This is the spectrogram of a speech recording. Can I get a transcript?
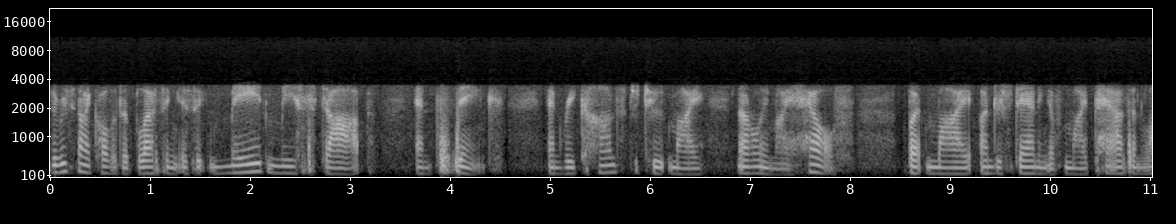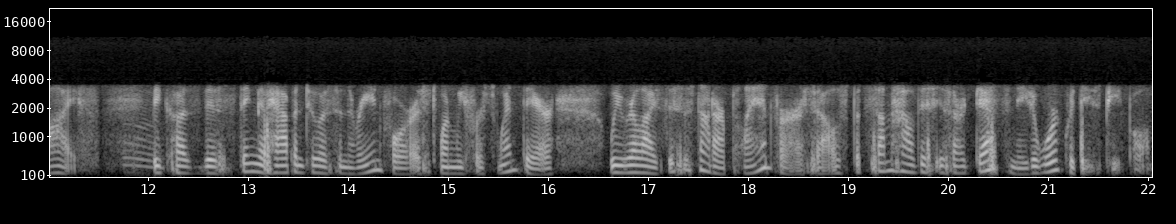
the reason I call it a blessing is it made me stop and think and reconstitute my not only my health but my understanding of my path in life. Because this thing that happened to us in the rainforest when we first went there we realized this is not our plan for ourselves but somehow this is our destiny to work with these people.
